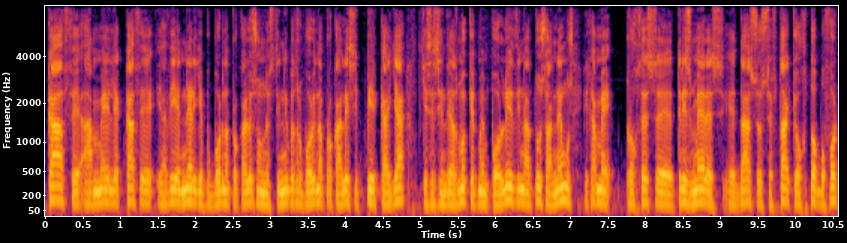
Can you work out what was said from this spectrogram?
κάθε αμέλεια, κάθε δηλαδή ενέργεια που μπορεί να προκαλέσουν στην Ήπεθρο μπορεί να προκαλέσει πυρκαγιά και σε συνδυασμό και με πολύ δυνατούς ανέμους. Είχαμε προχθές ε, τρεις μέρες εντάσσεω 7 και 8 μποφόρ,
